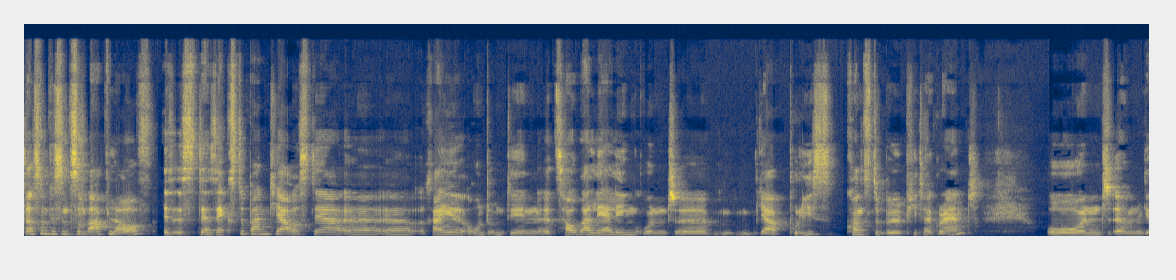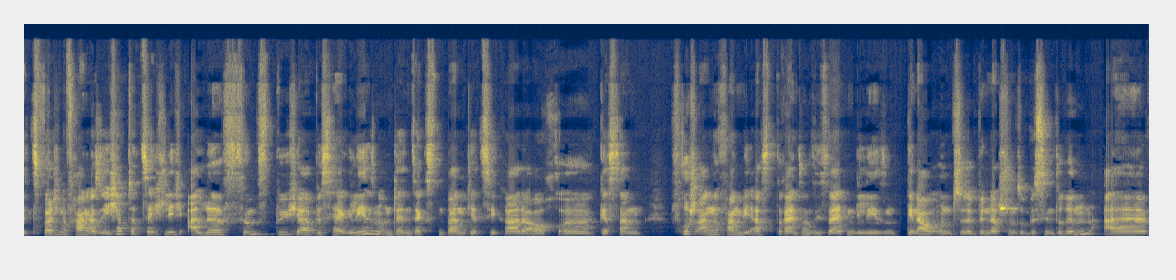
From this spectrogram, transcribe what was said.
Das so ein bisschen zum Ablauf. Es ist der sechste Band ja aus der äh, äh Reihe rund um den äh, Zauberlehrling und äh, ja, Police Constable Peter Grant. Und ähm, jetzt wollte ich mal fragen, also ich habe tatsächlich alle fünf Bücher bisher gelesen und den sechsten Band jetzt hier gerade auch äh, gestern frisch angefangen, die ersten 23 Seiten gelesen. Genau, und äh, bin da schon so ein bisschen drin. Äh,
